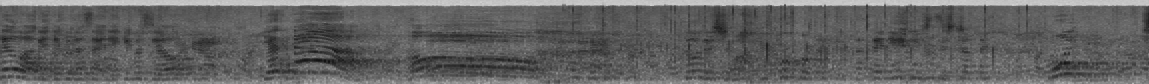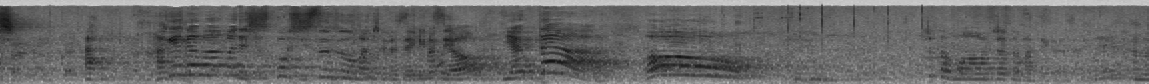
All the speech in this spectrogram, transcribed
手を上げてくださいね。いきますよ。やったーおー どうでしょう？勝手に演出しちゃってもうしあ上げたままで少し数分お待ちくださいいきますよやったーおー ちょっともうちょっと待ってくださいも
